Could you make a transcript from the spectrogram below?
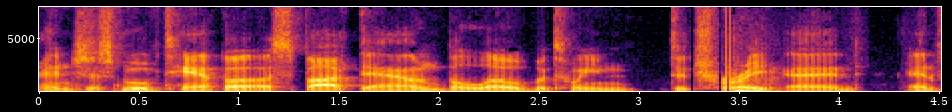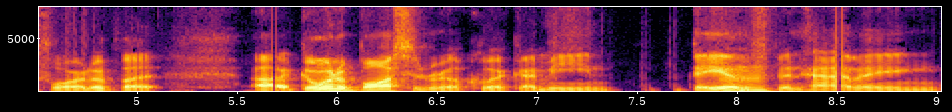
and just move Tampa a spot down below between Detroit and and Florida. But uh, going to Boston real quick, I mean, they have mm-hmm. been having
